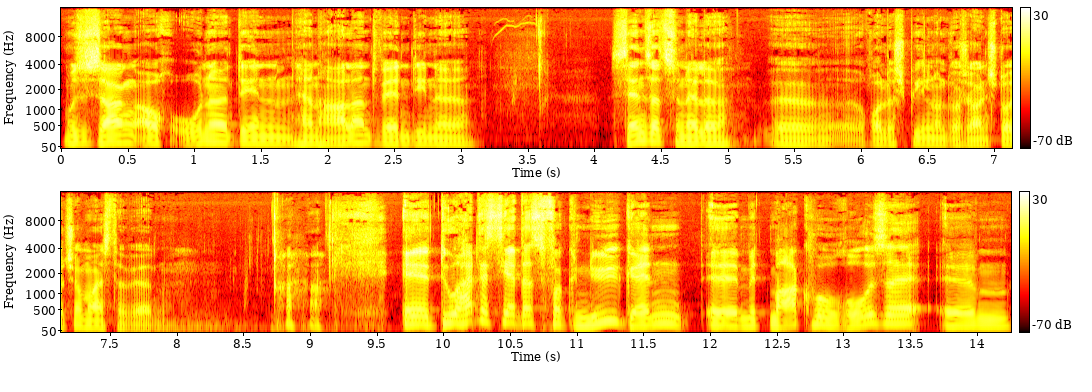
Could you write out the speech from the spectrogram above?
muss ich sagen, auch ohne den Herrn Haaland werden die eine sensationelle äh, Rolle spielen und wahrscheinlich deutscher Meister werden. Äh, du hattest ja das Vergnügen, äh, mit Marco Rose ähm,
